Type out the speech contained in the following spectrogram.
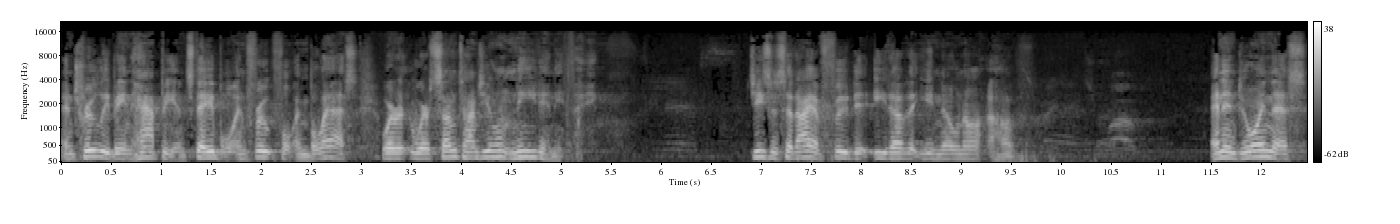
and truly being happy and stable and fruitful and blessed, where, where sometimes you don't need anything. Jesus said, I have food to eat of that you know not of. And in doing this,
